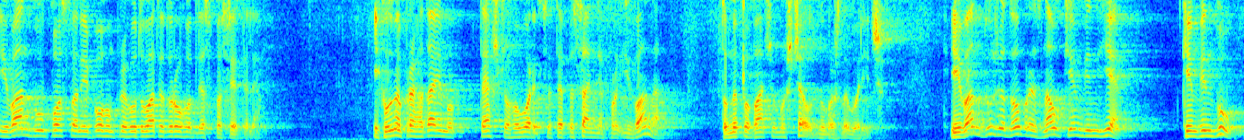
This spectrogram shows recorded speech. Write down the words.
Іван був посланий Богом приготувати дорогу для Спасителя. І коли ми пригадаємо те, що говорить Святе Писання про Івана, то ми побачимо ще одну важливу річ. Іван дуже добре знав, ким він є, ким він був.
